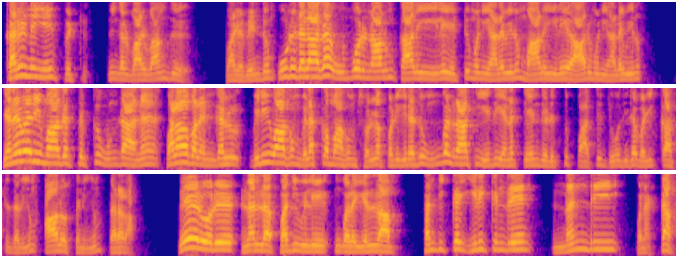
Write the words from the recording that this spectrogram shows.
கருணையை பெற்று நீங்கள் வாழ்வாங்கு வாழ வேண்டும். கூடுதலாக ஒவ்வொரு நாளும் காலையிலே எட்டு மணி அளவிலும் மாலையிலே ஆறு மணி அளவிலும் ஜனவரி மாதத்திற்கு உண்டான பலாபலன்கள் விரிவாகும் விளக்கமாகவும் சொல்லப்படுகிறது. உங்கள் ராசி எது என தேர்ந்தெடுத்து பார்த்து ஜோதிட வழிகாட்டுதலையும் ஆலோசனையும் பெறலாம். வேறொரு நல்ல பதிவிலே உங்களை எல்லாம் சந்திக்க இருக்கின்றேன். நன்றி வணக்கம்.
